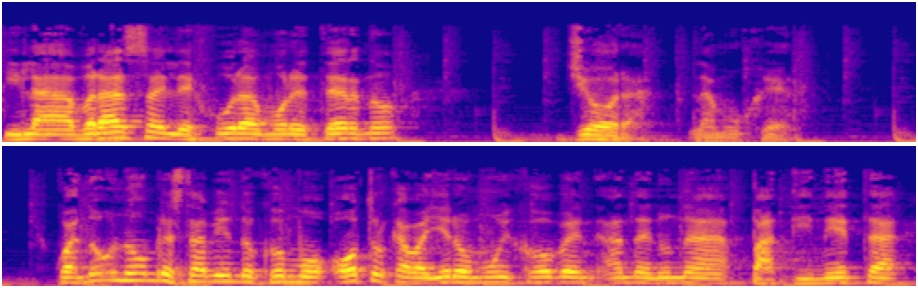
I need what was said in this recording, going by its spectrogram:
y la abraza y le jura amor eterno, llora la mujer. Cuando un hombre está viendo como otro caballero muy joven anda en una patineta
